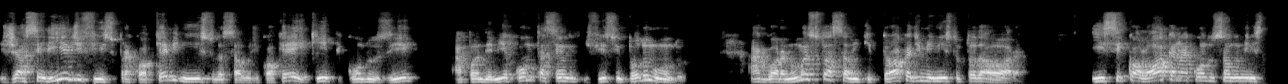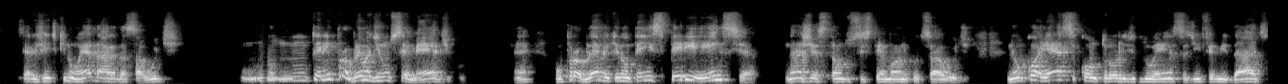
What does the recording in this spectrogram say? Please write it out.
já seria difícil para qualquer ministro da saúde, qualquer equipe conduzir a pandemia, como está sendo difícil em todo mundo. Agora, numa situação em que troca de ministro toda hora e se coloca na condução do ministério gente que não é da área da saúde, não, não tem nem problema de não ser médico. Né? O problema é que não tem experiência na gestão do Sistema Único de Saúde. Não conhece controle de doenças, de enfermidades,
